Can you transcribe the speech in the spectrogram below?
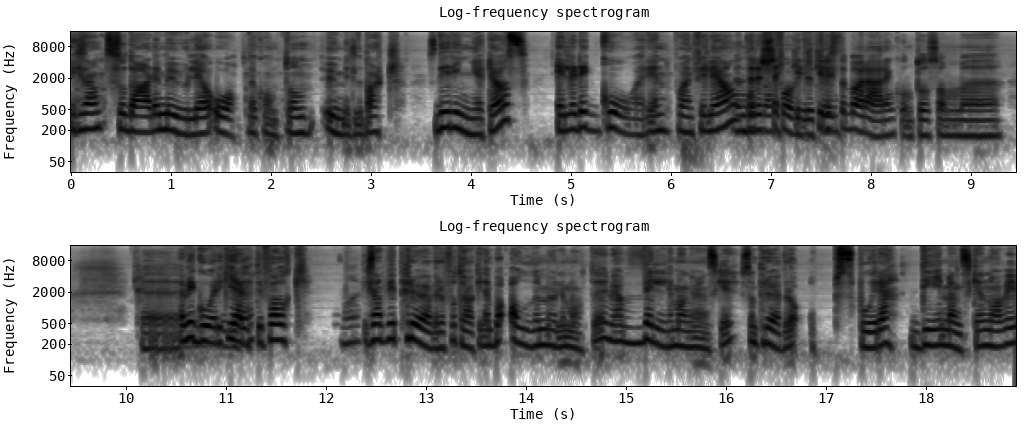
Ikke sant? Så da er det mulig å åpne kontoen umiddelbart. Så de ringer til oss, eller de går inn på en filial. Men dere sjekker ikke hvis det bare er en konto som uh, Nei, Vi går ikke hjem til folk. Vi prøver å få tak i dem på alle mulige måter. Vi har veldig mange mennesker som prøver å oppspore de menneskene. Nå har vi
